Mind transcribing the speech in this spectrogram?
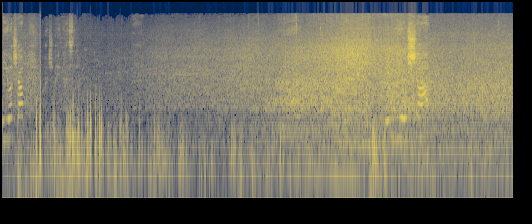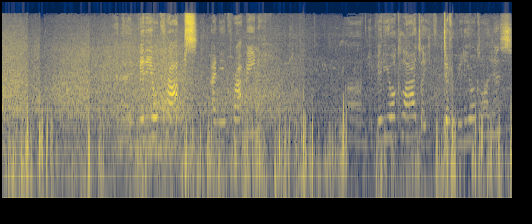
video shop. I'll show you guys. Video shop. And then video crops. I need cropping. Um, video collage, like different video collages.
